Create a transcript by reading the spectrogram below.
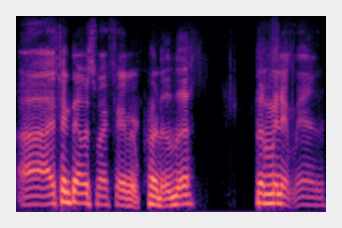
uh, I think that was my favorite part of the the Minuteman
